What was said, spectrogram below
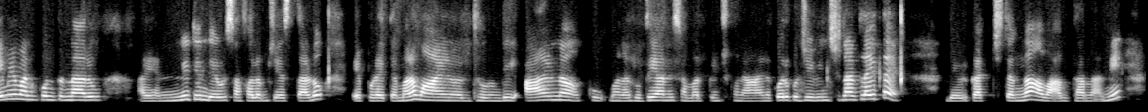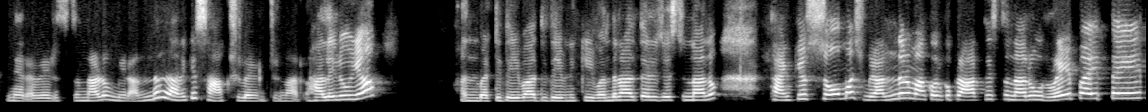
ఏమేమి అనుకుంటున్నారు అవన్నిటిని దేవుడు సఫలం చేస్తాడు. ఎప్పుడైతే మనం ఆయన వద్ద ఆయనకు మన హృదయాన్ని సమర్పించుకుని ఆయన కొరకు జీవించినట్లయితే దేవుడు ఖచ్చితంగా ఆ వాగ్దానాన్ని నెరవేరుస్తున్నాడు. మీరందరూ దానికి సాక్షులై ఉంటున్నారు. హల్లెలూయా. అని బట్టి దేవాది దేవునికి వందనాలు తెలియజేస్తున్నాను. థ్యాంక్ యూ సో మచ్ మీరు అందరూ మా కొరకు ప్రార్థిస్తున్నారు. రేపైతే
